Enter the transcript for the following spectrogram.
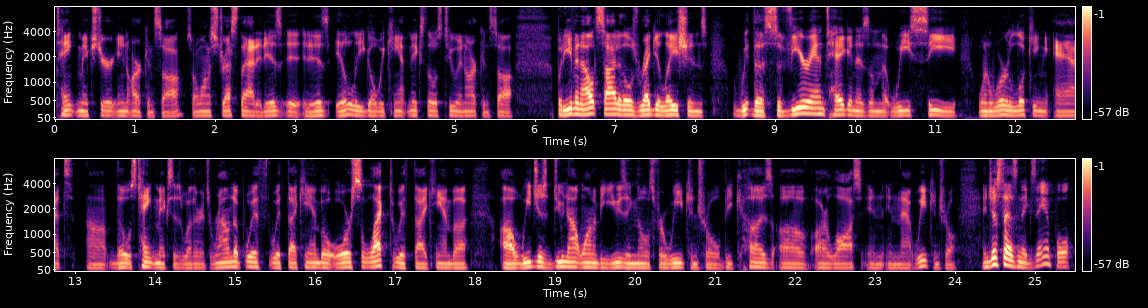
tank mixture in Arkansas, so I want to stress that it is it is illegal. We can't mix those two in Arkansas. But even outside of those regulations, we, the severe antagonism that we see when we're looking at uh, those tank mixes, whether it's Roundup with with dicamba or Select with dicamba, uh, we just do not want to be using those for weed control because of our loss in, in that weed control. And just as an example,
